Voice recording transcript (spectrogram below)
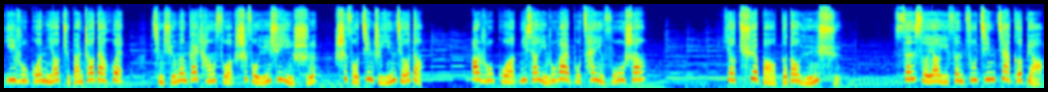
一、如果你要举办招待会，请询问该场所是否允许饮食，是否禁止饮酒等；二、如果你想引入外部餐饮服务商，要确保得到允许；三、索要一份租金价格表，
